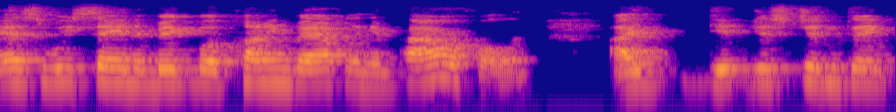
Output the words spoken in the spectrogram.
as we say in the big book, cunning, baffling, and powerful. And I did, just didn't think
